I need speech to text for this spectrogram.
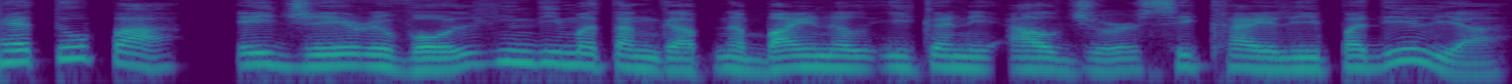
Heto pa, AJ Revol hindi matanggap na binal ika ni Aljur si Kylie Padilla.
